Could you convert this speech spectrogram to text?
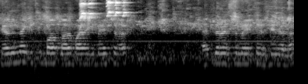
Kendinden küçük balıkları bayağı yemeyi sever. Etle beslemeyi tercih ederler.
